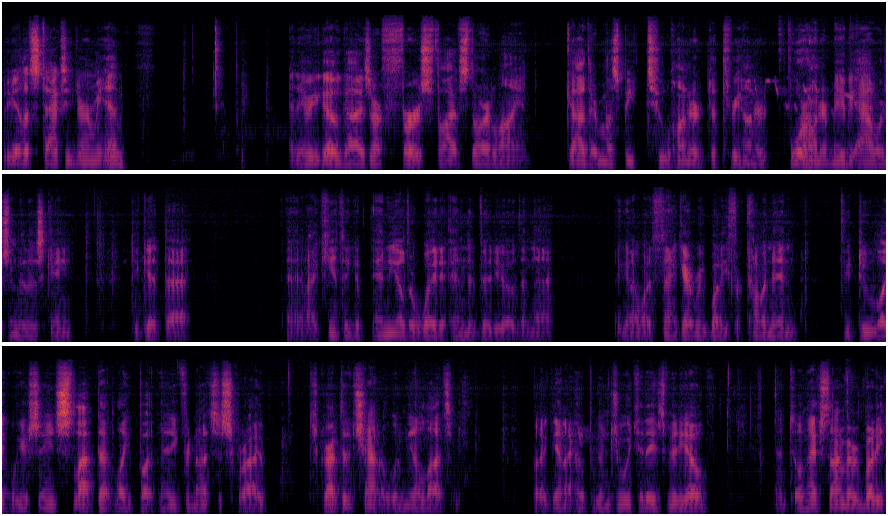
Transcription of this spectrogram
So yeah, let's taxidermy him. And there you go, guys. Our first five-star lion. God, there must be 200 to 300, 400 maybe hours into this game to get that. And I can't think of any other way to end the video than that. Again, I want to thank everybody for coming in. If you do like what you're seeing, slap that like button. And if you're not subscribed, subscribe to the channel. It would mean a lot to me. But again, I hope you enjoyed today's video. Until next time, everybody,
